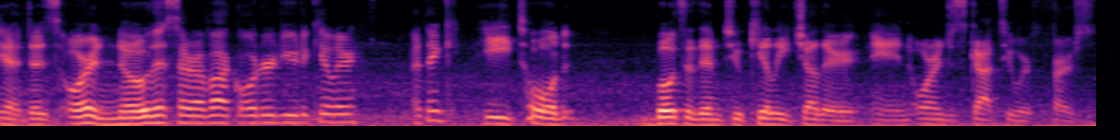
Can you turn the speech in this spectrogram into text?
Yeah. Does Orin know that Sarevok ordered you to kill her? I think he told both of them to kill each other, and Orin just got to her first.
